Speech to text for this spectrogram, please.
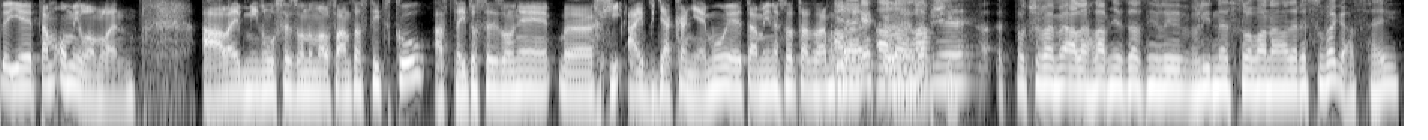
je tam omylom len. Ale minulú sezónu mal fantastickú a v tejto sezóne chy- aj vďaka nemu je tá Minnesota tam. Ale, ale hlavne, počúvajme, ale hlavne zaznili vlídne slova na adresu Vegas, hej?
